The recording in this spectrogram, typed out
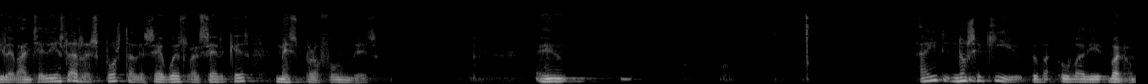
i l'Evangeli és la resposta a les seues recerques més profundes. Eh, ahir, no sé qui ho va dir, bueno,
